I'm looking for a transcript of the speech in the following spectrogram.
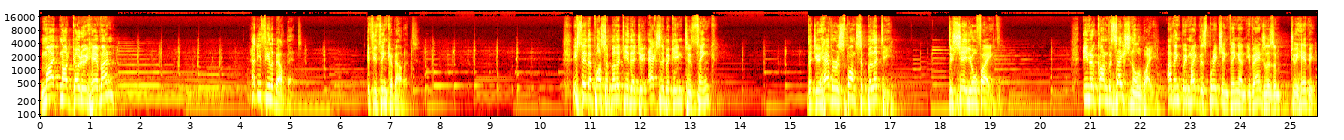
might not go to heaven. How do you feel about that? If you think about it. Is there the possibility that you actually begin to think that you have a responsibility to share your faith in a conversational way? I think we make this preaching thing and evangelism too heavy.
